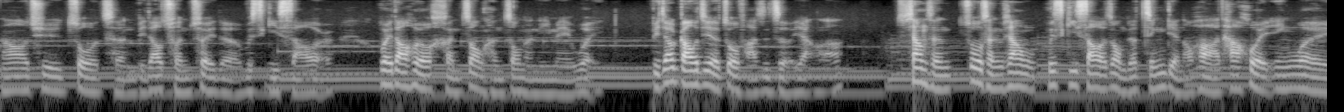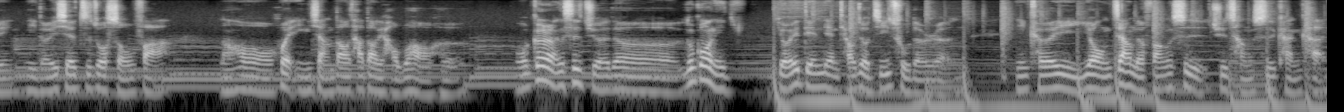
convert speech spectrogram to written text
然后去做成比较纯粹的 whisky sour，味道会有很重很重的泥煤味。比较高阶的做法是这样啊，像成做成像 whisky sour 这种比较经典的话，它会因为你的一些制作手法，然后会影响到它到底好不好喝。我个人是觉得，如果你有一点点调酒基础的人，你可以用这样的方式去尝试看看。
